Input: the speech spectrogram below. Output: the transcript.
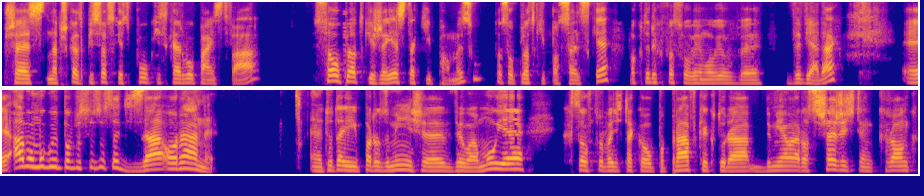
przez na przykład pisowskie spółki Skarbu Państwa. Są plotki, że jest taki pomysł, to są plotki poselskie, o których posłowie mówią w wywiadach, e, albo mógłby po prostu zostać zaorany. E, tutaj porozumienie się wyłamuje, chcą wprowadzić taką poprawkę, która by miała rozszerzyć ten krąg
